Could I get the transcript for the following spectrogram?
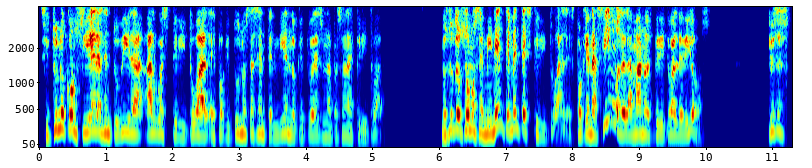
Si tú no consideras en tu vida algo espiritual, es porque tú no estás entendiendo que tú eres una persona espiritual. Nosotros somos eminentemente espirituales, porque nacimos de la mano espiritual de Dios. Dios es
